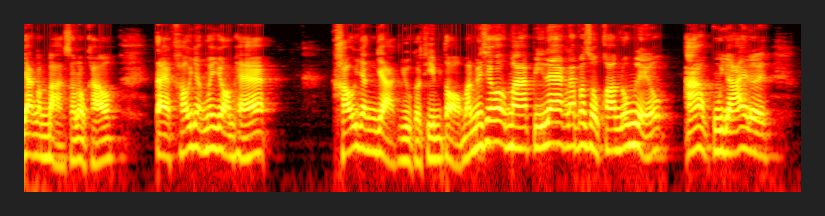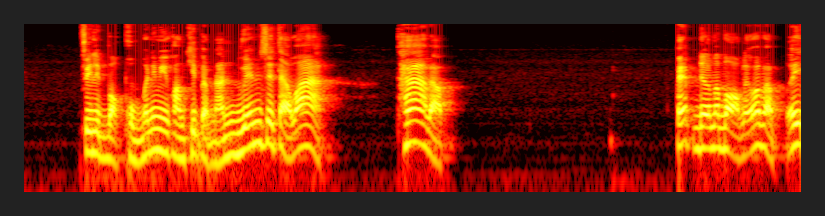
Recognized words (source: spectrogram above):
ยากลำบากสำหรับเขา แต่เขายังไม่ยอมแพ้ เขายังอยากอยู่กับทีมต่อ มันไม่ใช่ว่ามาปีแรกแล้วประสบความล้มเหลว อ้าวกูย้ายเลย ฟิลิปบอกผมไม่ได้มีความคิดแบบนั้น เว้นเสียแต่ว่าถ้าแบบ เป๊ปเดินมาบอกเลยว่าแบบ เอ้ย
